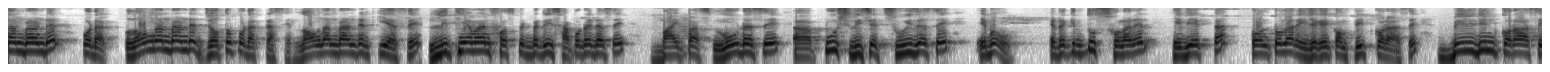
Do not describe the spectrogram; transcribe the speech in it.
রান ব্র্যান্ডের প্রোডাক্ট লং রান ব্র্যান্ডের যত প্রোডাক্ট আছে লং রান ব্র্যান্ডের কি আছে? Lithium ion phosphate battery supported আছে বাইপাস মোড আছে পুশ রিসেট সুইচ আছে এবং এটা কিন্তু সোলারের হেভি একটা কন্ট্রোলার এই জায়গায় কমপ্লিট করা আছে বিল্ড ইন করা আছে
